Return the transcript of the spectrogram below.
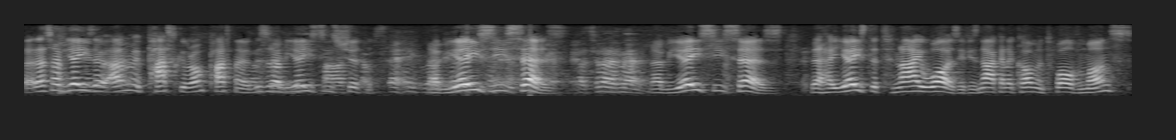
that's Rabbi Yaisi. I'm a paskin. I'm paskin. This is Rabbi Yaisi's shit. Rabbi Yaisi says. That's what I meant. Rabbi Yaisi says that Hayais the Tanai was if he's not going to come in 12 months,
